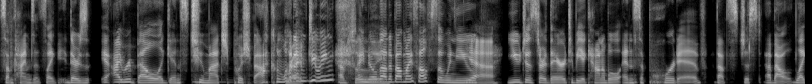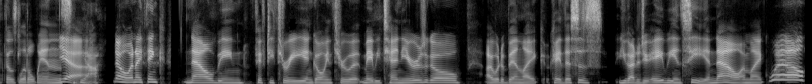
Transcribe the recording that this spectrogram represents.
sometimes it's like there's, I rebel against too much pushback on what Right. I'm doing. Absolutely. I know that about myself. So when you, yeah. you just are there to be accountable and supportive, that's just about like those little wins. Yeah. Yeah. No, and I think now being 53 and going through it, maybe 10 years ago, I would have been like, okay, this is, you got to do A, B, and C. And now I'm like, well,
